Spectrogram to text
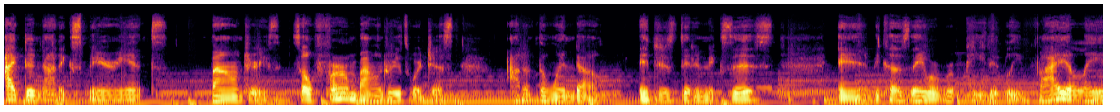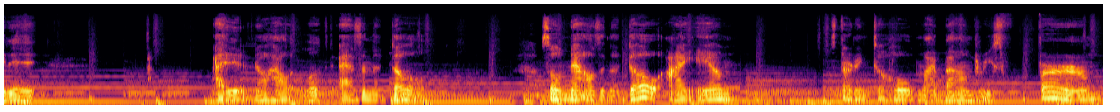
I did not experience boundaries. So, firm boundaries were just out of the window, it just didn't exist. And because they were repeatedly violated, I didn't know how it looked as an adult. So now, as an adult, I am starting to hold my boundaries firm.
